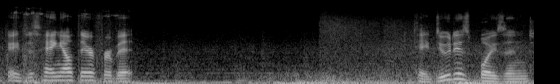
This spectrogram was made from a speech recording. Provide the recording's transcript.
Okay, just hang out there for a bit. Okay, dude is poisoned.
